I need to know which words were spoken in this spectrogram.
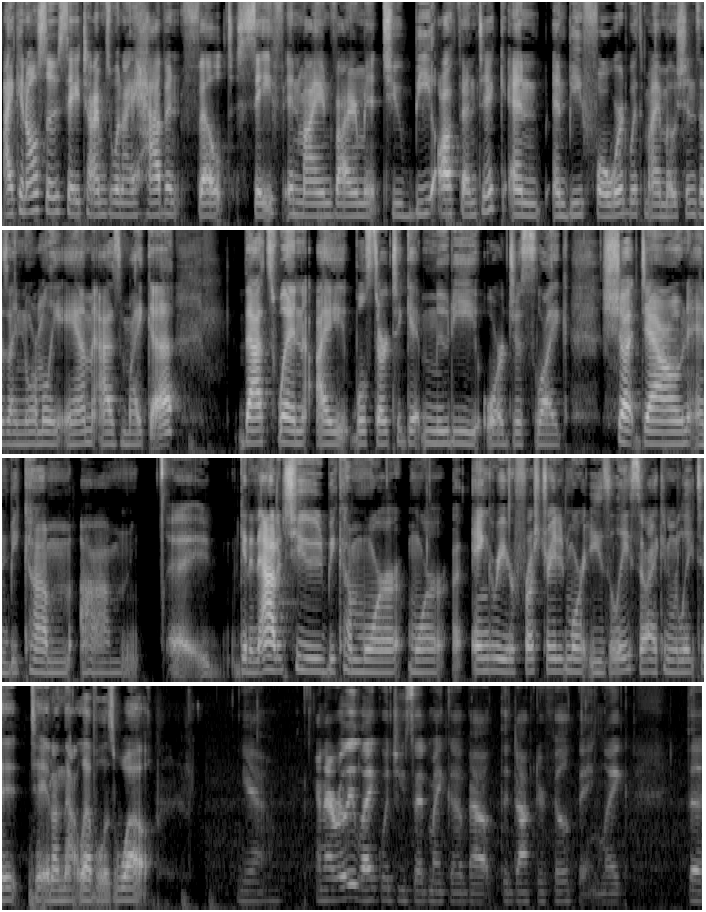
I can also say times when I haven't felt safe in my environment to be authentic and and be forward with my emotions as I normally am as Micah that's when I will start to get moody or just like shut down and become um, uh, get an attitude, become more more angry or frustrated more easily. So I can relate to, to it on that level as well. Yeah. And I really like what you said, Micah, about the Dr. Phil thing. Like the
